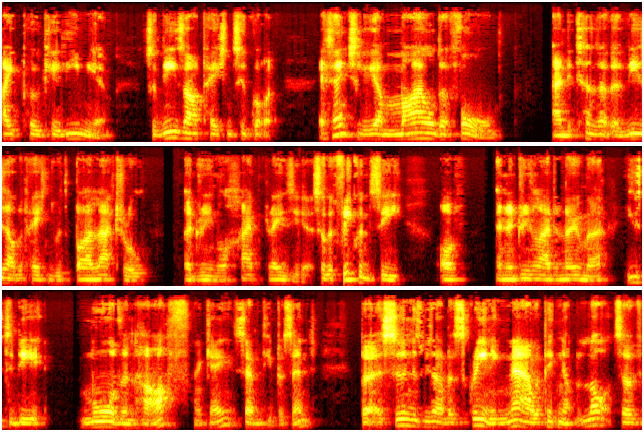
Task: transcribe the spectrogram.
hypokalemia. So these are patients who've got essentially a milder form. And it turns out that these are the patients with bilateral adrenal hyperplasia. So the frequency of an adrenal adenoma used to be more than half, okay, 70%. But as soon as we started screening, now we're picking up lots of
